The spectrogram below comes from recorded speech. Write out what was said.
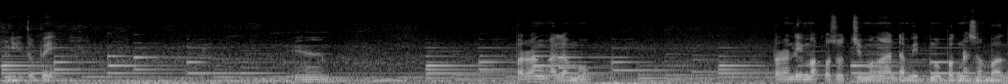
Hindi, tupi. Ayan. Parang alam mo. Parang di makusot yung mga damit mo pag nasa bag.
